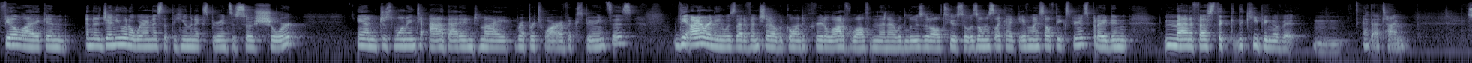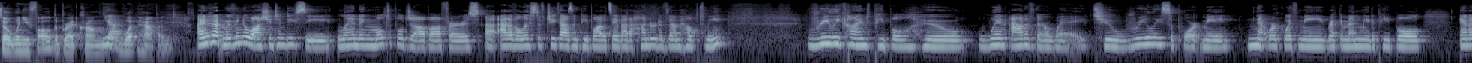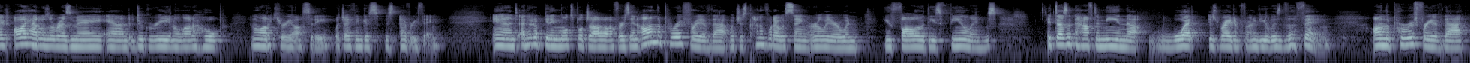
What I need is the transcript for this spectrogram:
Feel like, and and a genuine awareness that the human experience is so short, and just wanting to add that into my repertoire of experiences. The irony was that eventually I would go on to create a lot of wealth, and then I would lose it all too. So it was almost like I gave myself the experience, but I didn't manifest the the keeping of it at that time. So when you followed the breadcrumb, Yeah. what happened? I ended up moving to Washington, D.C., landing multiple job offers. Uh, out of a list of 2,000 people, I would say about 100 of them helped me. Really kind people who went out of their way to really support me, network with me, recommend me to people. And I, all I had was a resume and a degree and a lot of hope and a lot of curiosity, which I think is, is everything and ended up getting multiple job offers. And on the periphery of that, which is kind of what I was saying earlier, when you follow these feelings, it doesn't have to mean that what is right in front of you is the thing. On the periphery of that,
